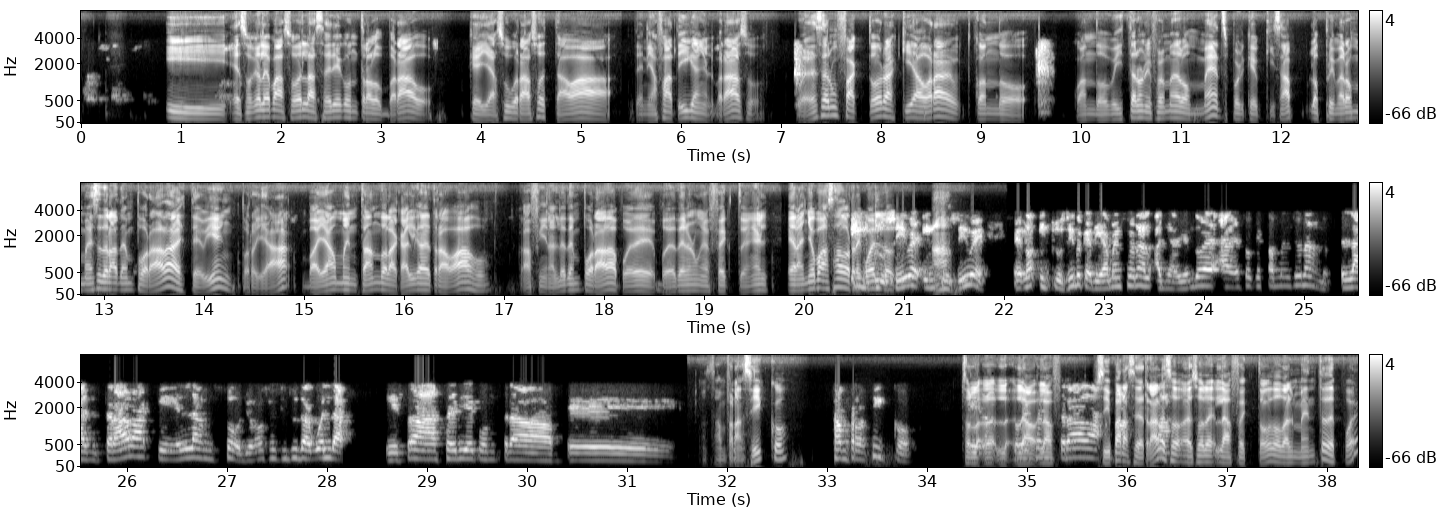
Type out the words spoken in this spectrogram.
Y eso que le pasó en la serie contra los Bravos, que ya su brazo estaba, tenía fatiga en el brazo, puede ser un factor aquí ahora cuando, cuando viste el uniforme de los Mets, porque quizás los primeros meses de la temporada esté bien, pero ya vaya aumentando la carga de trabajo. A final de temporada puede, puede tener un efecto en él. El año pasado, recuerdo. Inclusive, inclusive, eh, no, inclusive que te iba a mencionar, añadiendo a eso que estás mencionando, la entrada que él lanzó, yo no sé si tú te acuerdas, esa serie contra eh, San Francisco. San Francisco. sí, para cerrar, eso, eso le, afectó totalmente después.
